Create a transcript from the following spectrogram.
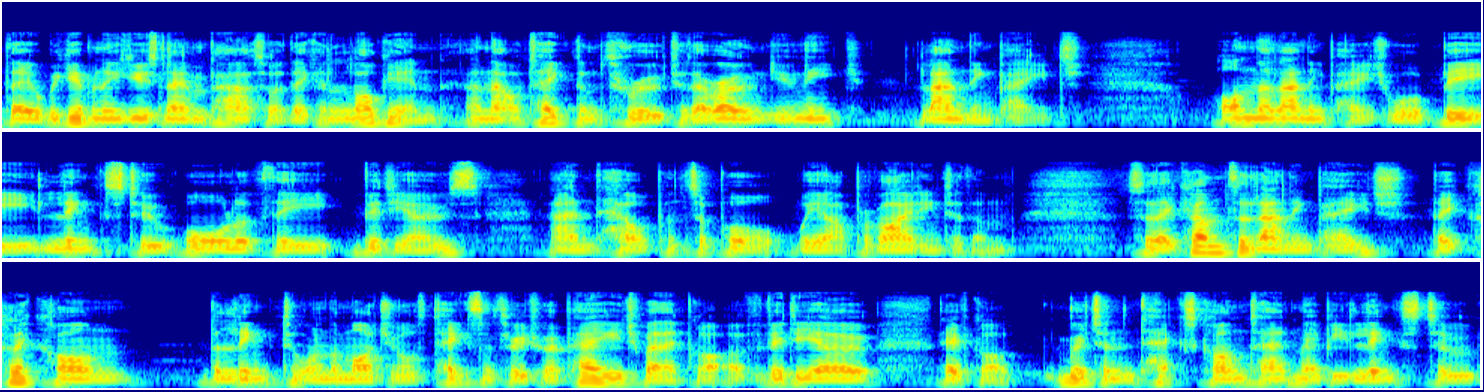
They will be given a username and password. They can log in, and that will take them through to their own unique landing page. On the landing page will be links to all of the videos and help and support we are providing to them. So they come to the landing page, they click on the link to one of the modules takes them through to a page where they've got a video, they've got written text content, maybe links to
